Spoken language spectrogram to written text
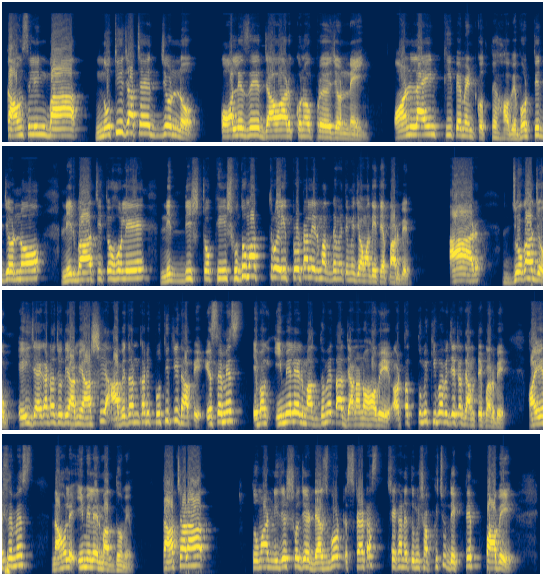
কাউন্সিলিং বা নথি যাচাইয়ের জন্য কলেজে যাওয়ার কোনো প্রয়োজন নেই। অনলাইন ফি পেমেন্ট করতে হবে। ভর্তির জন্য নির্বাচিত হলে নির্দিষ্ট ফি শুধুমাত্র এই পোর্টালের মাধ্যমে তুমি জমা দিতে পারবে। আর যোগাযোগ, এই জায়গাটা যদি আমি আসি, আবেদনকারী প্রতিটি ধাপে এস এম এস এবং ইমেলের মাধ্যমে তা জানানো হবে। অর্থাৎ তুমি কীভাবে যেটা জানতে পারবে? হয় এস এম এস না হলে ইমেলের মাধ্যমে। তাছাড়া তোমার নিজস্ব যে ড্যাশবোর্ড স্ট্যাটাস সেখানে তুমি সবকিছু দেখতে পাবে।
